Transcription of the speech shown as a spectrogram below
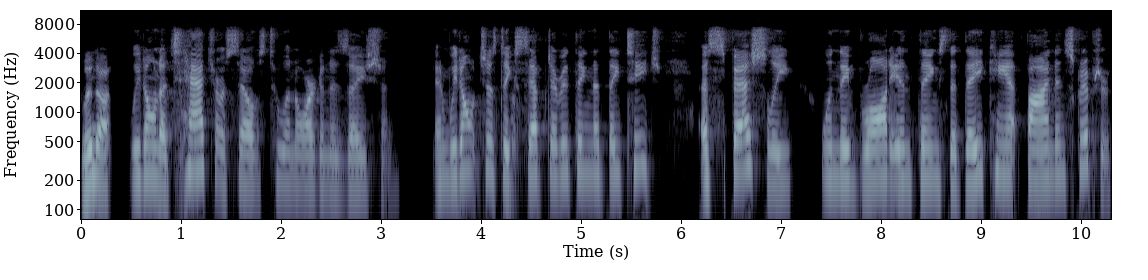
Linda, We don't attach ourselves to an organization. And we don't just accept everything that they teach, especially when they brought in things that they can't find in Scripture.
